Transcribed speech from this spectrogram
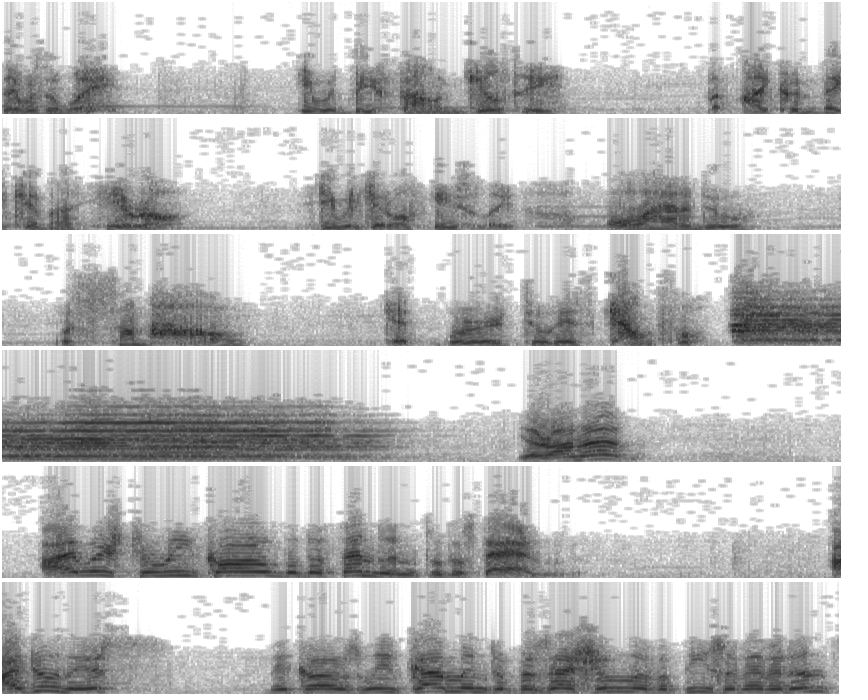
there was a way. He would be found guilty, but I could make him a hero. He would get off easily. All I had to do was somehow get word to his counsel. Your Honor, I wish to recall the defendant to the stand. I do this because we've come into possession of a piece of evidence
